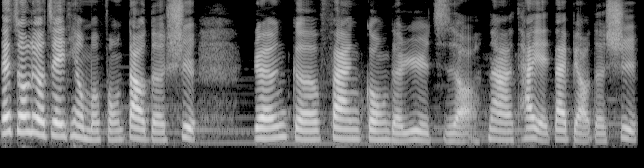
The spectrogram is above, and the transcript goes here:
在周六这一天，我们逢到的是人格翻工的日子哦。那它也代表的是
